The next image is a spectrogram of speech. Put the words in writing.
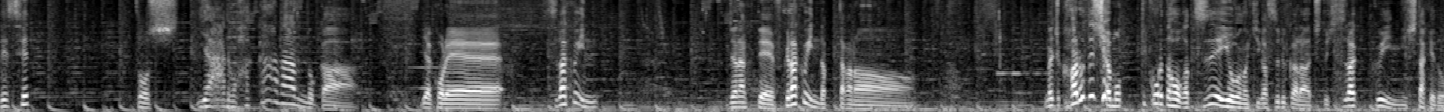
でセットしいやでもハカーなんのか。いやこれスラクインじゃなくてフクラクインだったかな。まあ、ちょカルテシア持ってこれた方が強いような気がするからちょっとスラクインにしたけど、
